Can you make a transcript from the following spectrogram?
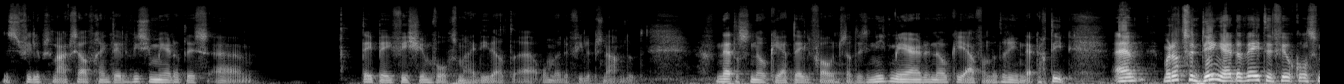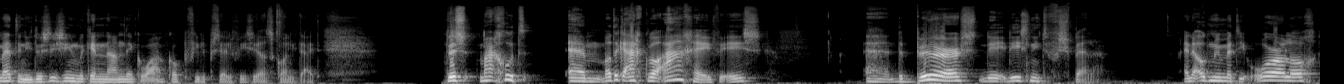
Dus Philips maakt zelf geen televisie meer. Dat is... Ehm, TP Vision volgens mij die dat uh, onder de Philips naam doet. Net als Nokia-telefoons. Dat is niet meer de Nokia van de 3310. Um, maar dat soort dingen, dat weten veel consumenten niet. Dus die zien mijn kindernaam en denken, wauw, ik koop Philips televisie, dat is kwaliteit. Dus, maar goed, um, wat ik eigenlijk wil aangeven is, uh, de beurs, die, die is niet te voorspellen. En ook nu met die oorlog,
